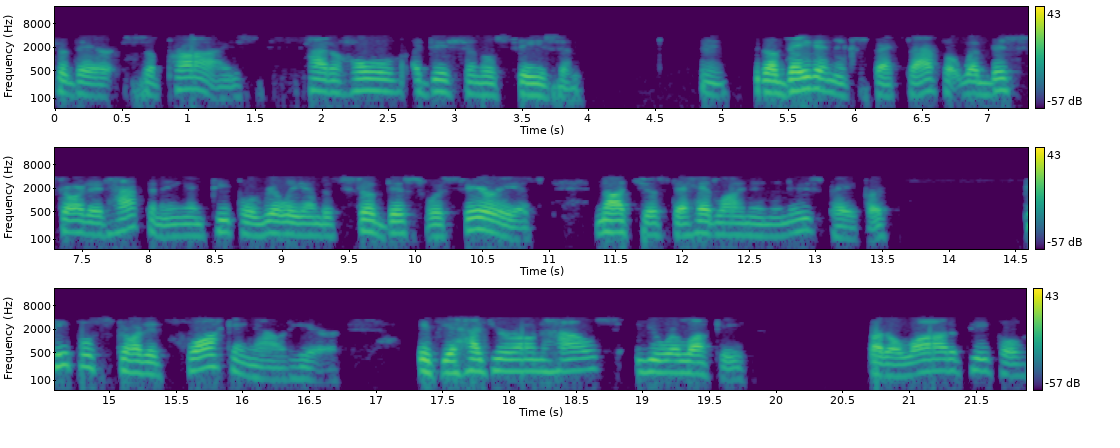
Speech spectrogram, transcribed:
to their surprise, had a whole additional season. You know, they didn't expect that, but when this started happening and people really understood this was serious, not just a headline in a newspaper, people started flocking out here. If you had your own house, you were lucky. But a lot of people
